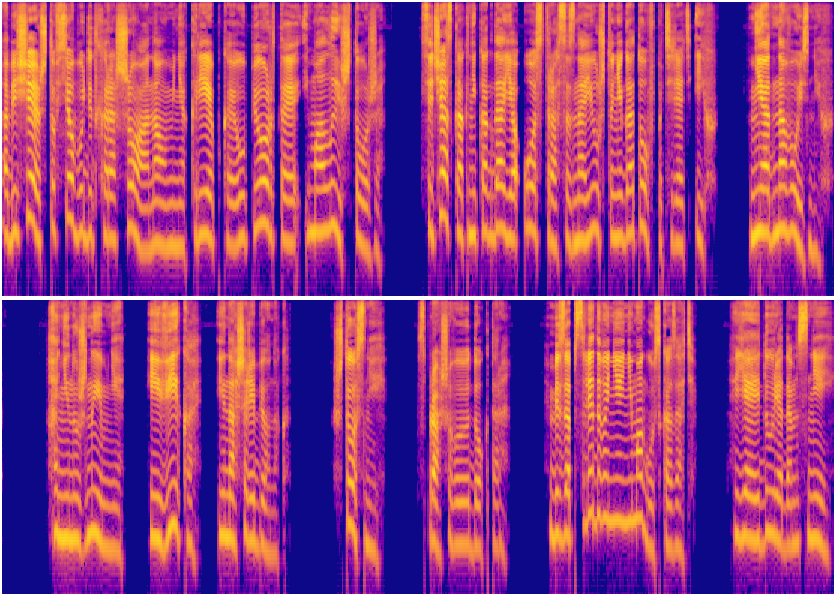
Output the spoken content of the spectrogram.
Обещаю, что все будет хорошо, она у меня крепкая, упертая и малыш тоже. Сейчас как никогда я остро осознаю, что не готов потерять их. Ни одного из них. Они нужны мне, и Вика, и наш ребенок. Что с ней? спрашиваю доктора. Без обследования не могу сказать. Я иду рядом с ней,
